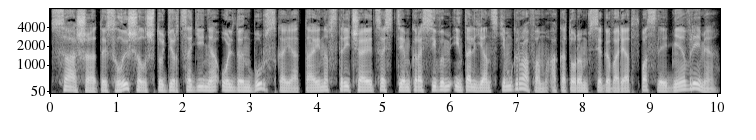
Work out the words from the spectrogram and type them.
«Саша, ты слышал, что герцогиня Ольденбургская тайно встречается с тем красивым итальянским графом, о котором все говорят в последнее время?»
